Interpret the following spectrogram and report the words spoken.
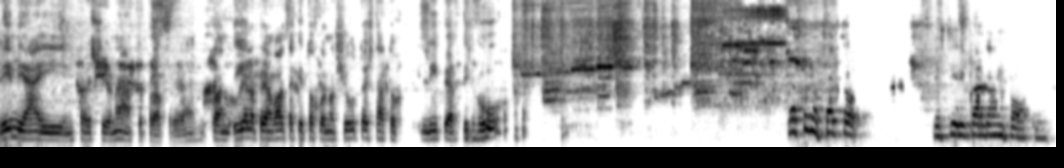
Lì mi hai impressionato proprio. Eh? Quando, io la prima volta che ti ho conosciuto è stato lì per TV. Questo è un effetto che si ricordano in pochi.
